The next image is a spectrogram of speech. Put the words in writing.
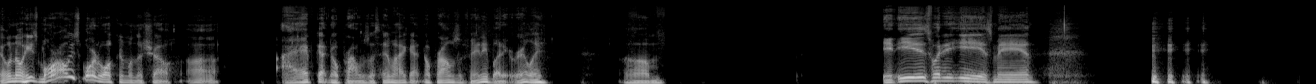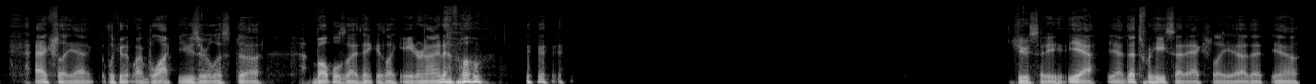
oh, no, he's more always more welcome on the show. Uh, I have got no problems with him. I got no problems with anybody really. Um It is what it is, man. Actually, yeah, looking at my blocked user list, uh, Bubbles, I think, is like 8 or 9 of 'em. Juice he yeah, yeah, that's what he said actually, uh, that, you know,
